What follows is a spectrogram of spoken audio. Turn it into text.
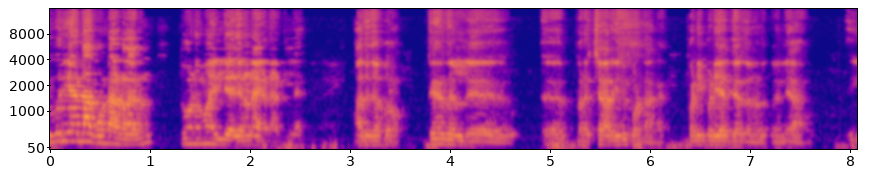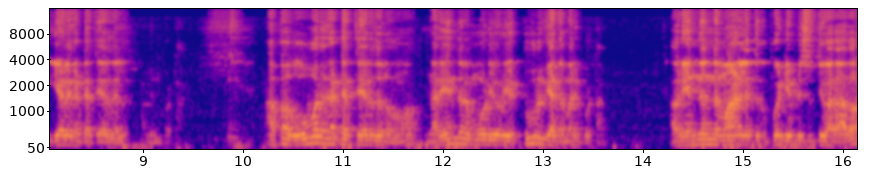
இவர் ஏன்டா கொண்டாடுறாருன்னு தோணுமா இல்லையா ஜனநாயக நாட்டுல? அதுக்கப்புறம் தேர்தல் பிரச்சாரம் இது போட்டாங்க. படிப்படியா தேர்தல் நடக்கும் இல்லையா? ஏழு கட்ட தேர்தல் அப்படின்னு போட்டாங்க. அப்ப ஒவ்வொரு கட்ட தேர்தலும் நரேந்திர மோடியோடைய டூருக்கு ஏற்ற மாதிரி போட்டாங்க. அவர் எந்தெந்த மாநிலத்துக்கு போயிட்டு எப்படி சுத்தி வராரோ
